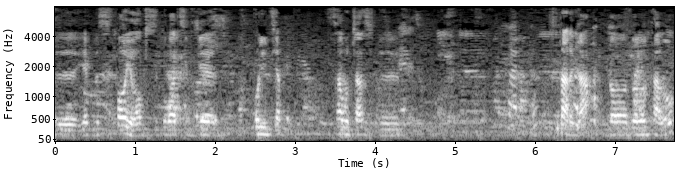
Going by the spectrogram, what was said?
y, jakby swojo w sytuacji, gdzie policja cały czas y, wtarga do, do lokalu.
